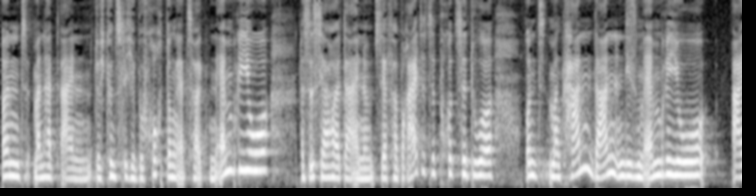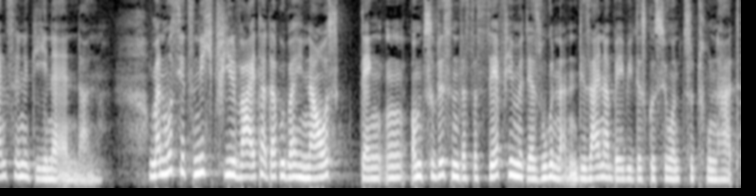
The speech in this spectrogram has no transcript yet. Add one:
und man hat einen durch künstliche Befruchtung erzeugten Embryo. Das ist ja heute eine sehr verbreitete Prozedur. Und man kann dann in diesem Embryo einzelne Gene ändern. Man muss jetzt nicht viel weiter darüber hinaus denken, um zu wissen, dass das sehr viel mit der sogenannten Designer-Baby-Diskussion zu tun hat.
